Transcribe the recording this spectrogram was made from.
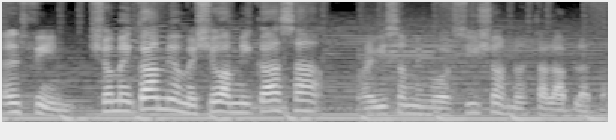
En fin, yo me cambio, me llevo a mi casa, reviso mis bolsillos, no está la plata.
